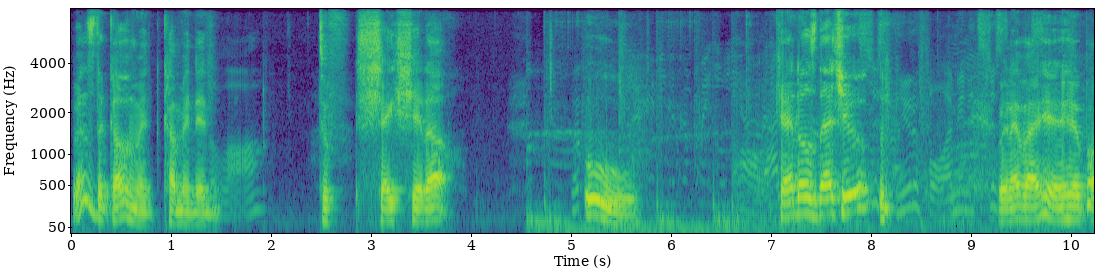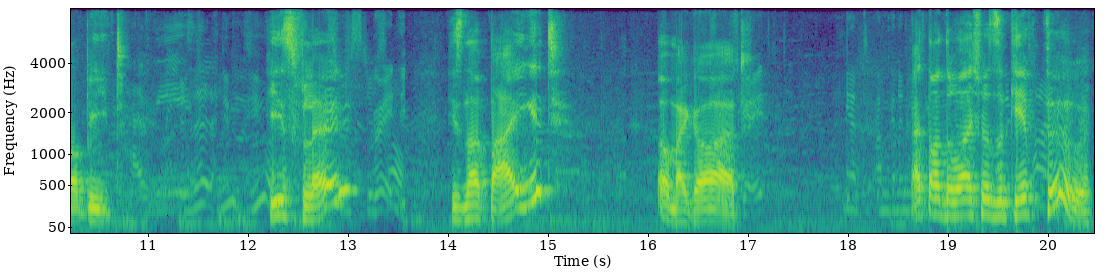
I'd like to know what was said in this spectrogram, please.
Where's the government coming in to f- shake shit up? Ooh. Candles, that you? beautiful. I mean, it's just Whenever I hear a hip hop beat, he's flirting? He's not buying it? Oh my god. I thought the watch was a gift too.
